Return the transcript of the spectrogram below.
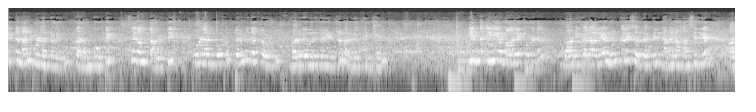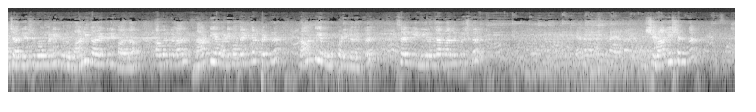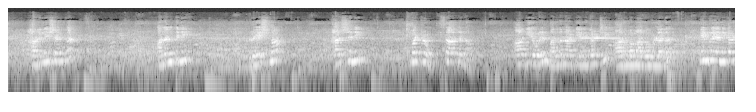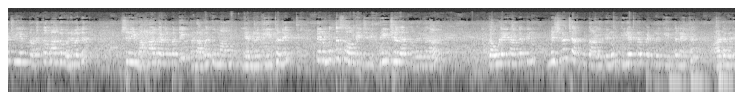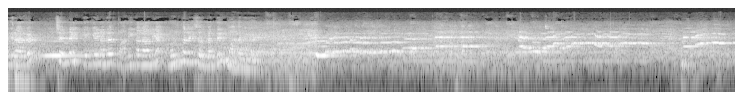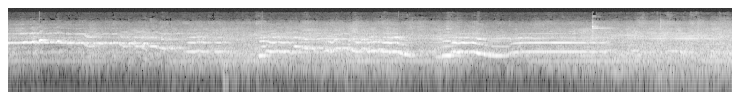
அனைத்து நல்புள்ளங்களையும் கரம் கூப்பி சிரம் தாழ்த்தி உள்ளன்போடும் பெருமிதத்தோடும் வருக வருக என்று வரவேற்கின்றோம். இந்த இனிய மாலை பொழுது வாணி கலாலய நுண்கலை சொர்க்கத்தின் நடன ஆசிரியர் ஆச்சாரிய சிரோமணி குரு வாணி காயத்ரி பாலா அவர்களால் நாட்டிய வடிவமைக்க பெற்ற நாட்டிய உருப்படிகளுக்கு செல்வி நீரஜா பாலகிருஷ்ணன் சிவானி சங்கர் ஹரிணி சங்கர் அனந்தினி ரேஷ்மா ஹர்ஷினி மற்றும் சாதனா ஆகியோரின் பரதநாட்டிய நிகழ்ச்சி ஆரம்பமாக உள்ளது. இன்றைய நிகழ்ச்சியின் தொடக்கமாக வருவது ஸ்ரீ மகாகணபதி ரவதுமாம் என்ற கீர்த்தனை. திரு முத்துசுவாமிஜி தீட்சிதர் அவர்களால் கவுளை ராகத்திலும் மிஸ்ர சார்பு தாளத்திலும் இயற்றப்பெற்ற கீர்த்தனைக்கு ஆட வருகிறார்கள். சென்னை கே கே நகர் வாணி கலாலய நுண்கலை சொர்க்கத்தின் மாணவிகள்.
